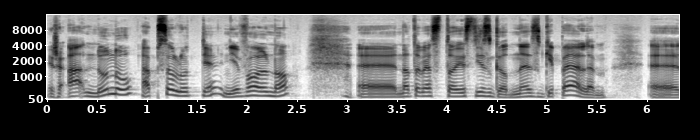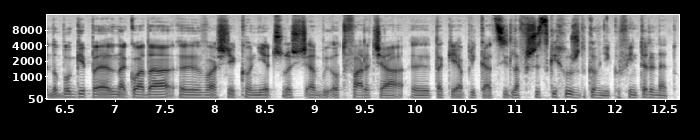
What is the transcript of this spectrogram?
Że a, nu, nu, absolutnie, nie wolno. E, natomiast to jest niezgodne z GPL-em, e, no bo GPL nakłada e, właśnie konieczność aby otwarcia e, takiej aplikacji dla wszystkich użytkowników internetu.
